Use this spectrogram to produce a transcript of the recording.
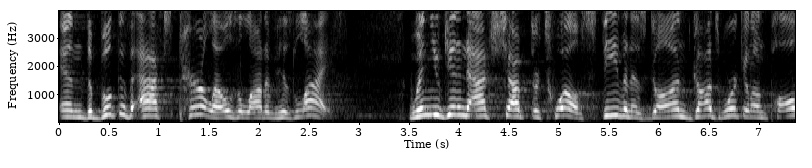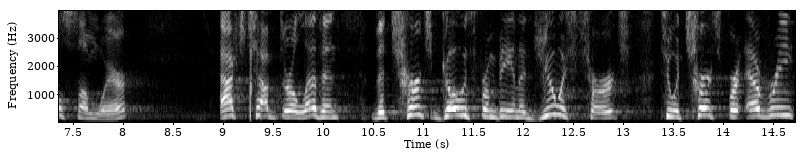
And the book of Acts parallels a lot of his life. When you get into Acts chapter 12, Stephen is gone, God's working on Paul somewhere. Acts chapter 11, the church goes from being a Jewish church to a church for every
